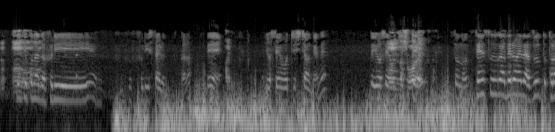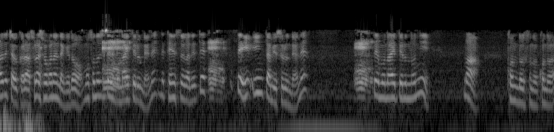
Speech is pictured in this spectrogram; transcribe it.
うん、結局この間フリー、フフリースタイルかな？で、はい。予選落ちしちゃうんだよね。で、予選落ちして、その点数が出る間はずっと取られちゃうから、それはしょうがないんだけど、もうその時点でもう泣いてるんだよね。で、点数が出て、で、インタビューするんだよね。で、もう泣いてるのに、まあ、今度、その、今度明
